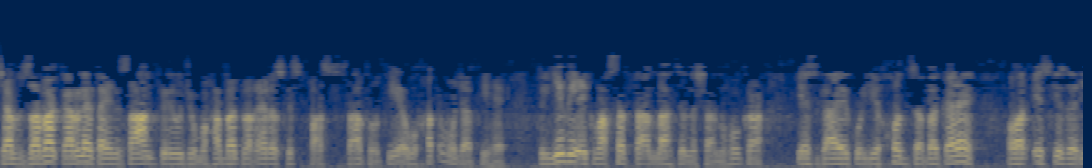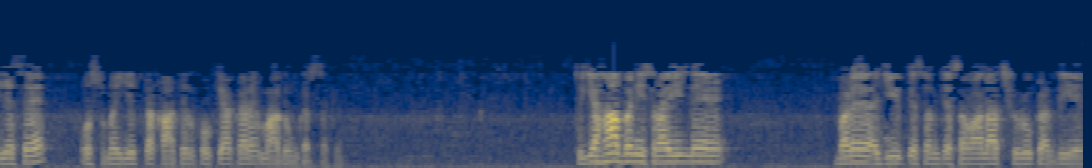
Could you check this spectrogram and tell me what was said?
جب ذبح کر لیتا انسان، تو جو محبت وغیرہ اس کے ساتھ ہوتی ہے، وہ ختم ہو جاتی ہے۔ تو یہ بھی ایک مقصد تھا اللہ جل شاہ کا کہ اس گائے کو یہ خود ذبح کرے اور اس کے ذریعے سے اس میت کا قاتل کو کیا کریں؟ معلوم کر سکے تو یہاں بنی اسرائیل نے بڑے عجیب قسم کے سوالات شروع کر دیے۔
